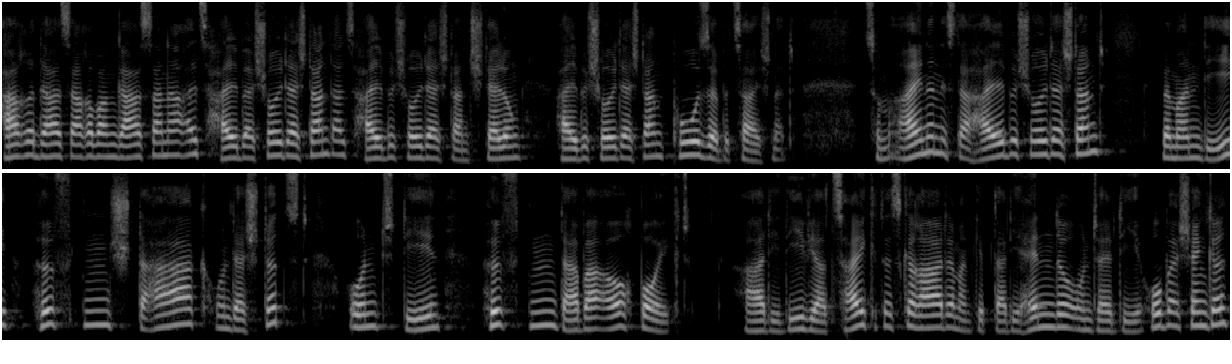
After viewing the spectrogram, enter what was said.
Ardha Sarvangasana als halber Schulterstand, als halbe Schulterstandstellung, halbe Schulterstandpose bezeichnet. Zum einen ist der halbe Schulterstand, wenn man die Hüften stark unterstützt und die Hüften dabei auch beugt. Adi Divya zeigt es gerade, man gibt da die Hände unter die Oberschenkel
